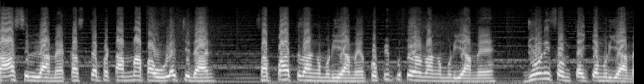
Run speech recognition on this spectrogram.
காசு இல்லாம கஷ்டப்பட்ட அம்மா அப்பா உழைச்சுதான் சப்பாத்து வாங்க முடியாம கொப்பி புத்தகம் வாங்க முடியாம யூனிஃபார்ம் தைக்க முடியாம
